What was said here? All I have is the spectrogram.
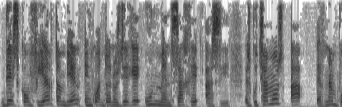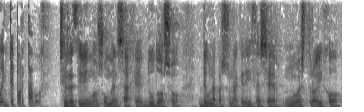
desconfiar también en cuanto nos llegue un mensaje así. Escuchamos a Hernán Puente, portavoz. Si recibimos un mensaje dudoso de una persona que dice ser nuestro hijo,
